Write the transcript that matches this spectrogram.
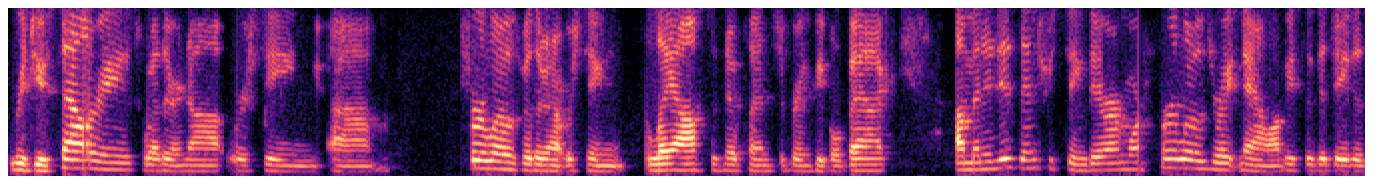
reduce salaries, whether or not we're seeing um, furloughs, whether or not we're seeing layoffs with no plans to bring people back. Um, and it is interesting. There are more furloughs right now. Obviously, the data is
